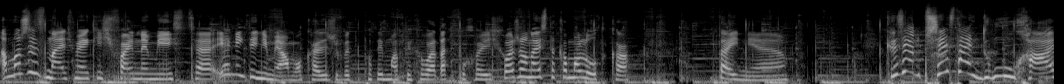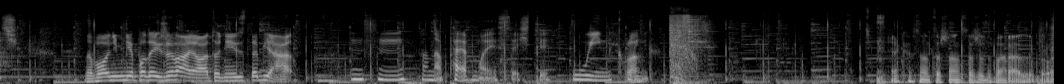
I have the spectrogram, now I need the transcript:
A może znajdźmy jakieś fajne miejsce? Ja nigdy nie miałam okazji, żeby po tej mapie chyba tak pochodzić. Chyba, że ona jest taka malutka. Tutaj nie. Krystian, przestań dmuchać! No bo oni mnie podejrzewają, a to nie jestem ja. Mhm, to na pewno jesteś ty. Wink, Dobra. wink. Jaka jest na to szansa, że dwa razy była?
